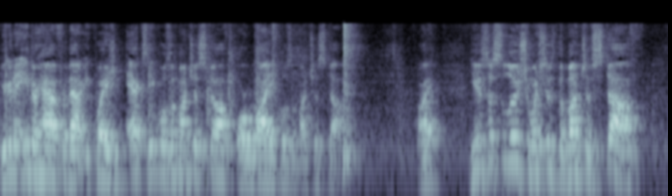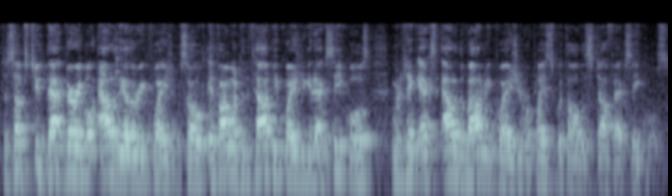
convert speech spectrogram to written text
you're going to either have for that equation x equals a bunch of stuff or y equals a bunch of stuff. All right? Use the solution, which is the bunch of stuff, to substitute that variable out of the other equation. So if I went to the top equation to get x equals, I'm going to take x out of the bottom equation and replace it with all the stuff x equals.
